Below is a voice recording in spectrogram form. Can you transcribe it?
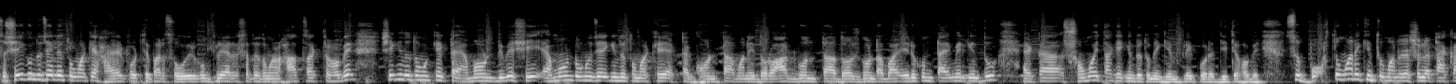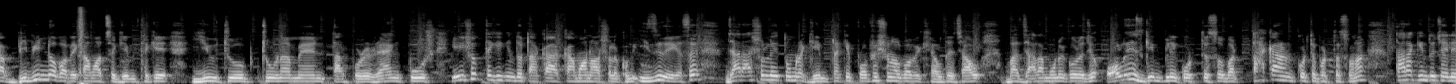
সো সেই কিন্তু চাইলে তোমাকে হায়ার করতে পারে। সো ওইরকম প্লেয়ারের সাথে তোমার হাত রাখতে হবে। সে কিন্তু তোমাকে একটা অ্যামাউন্ট দিবে। সেই অ্যামাউন্ট অনুযায়ী কিন্তু তোমাকে একটা ঘণ্টা মানে ধরো আট ঘণ্টা, দশ ঘণ্টা বা এরকম টাইমের কিন্তু একটা সময় তাকে কিন্তু তুমি গেম প্লে করে দিতে হবে। সো বর্তমানে কিন্তু মানুষ আসলে টাকা বিভিন্নভাবে কামাচ্ছে গেম থেকে। ইউটিউব টুর্নামেন্ট তারপরে র্যাঙ্ক পুশ এইসব থেকে কিন্তু টাকা কামানো আসলে খুব ইজি হয়ে গেছে। যারা আসলে তোমরা গেমটাকে প্রফেশনালভাবে খেলতে চাও বা যারা মনে করো যে অলওয়েজ গেম প্লে করতেছো বা টাকা আর্ন করতে পারতেছো না, তারা কিন্তু চাইলে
